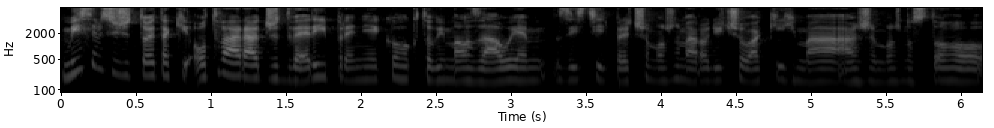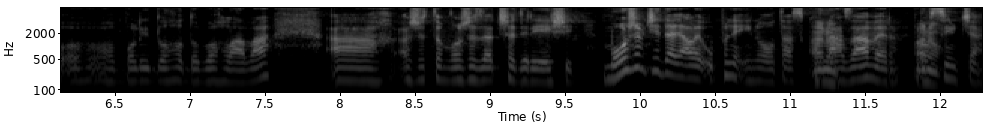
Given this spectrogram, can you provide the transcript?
myslím si, že to je taký otvárač dverí pre niekoho, kto by mal záujem zistiť, prečo možno má rodičov, akých má a že možno z toho ho boli dlhodobo hlava a, a že to môže začať riešiť. Môžem ti dať ale úplne inú otázku Áno. na záver, Áno. prosím ťa.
